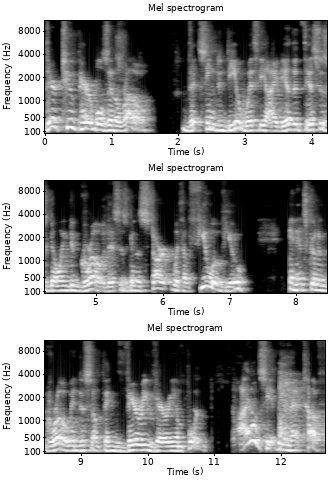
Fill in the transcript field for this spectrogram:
There are two parables in a row that seem to deal with the idea that this is going to grow. This is going to start with a few of you, and it's going to grow into something very, very important. I don't see it being that tough.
